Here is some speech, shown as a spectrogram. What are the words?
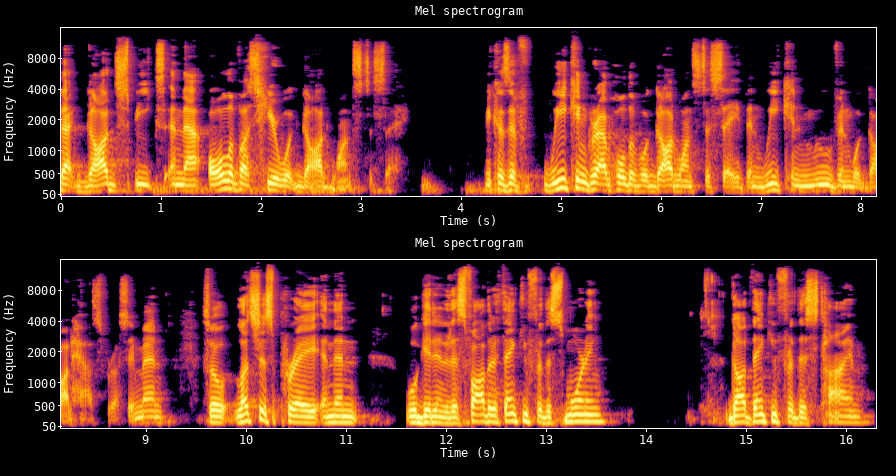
that God speaks and that all of us hear what God wants to say. Because if we can grab hold of what God wants to say, then we can move in what God has for us. Amen. So let's just pray and then we'll get into this. Father, thank you for this morning. God, thank you for this time.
